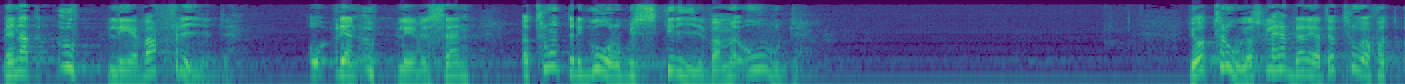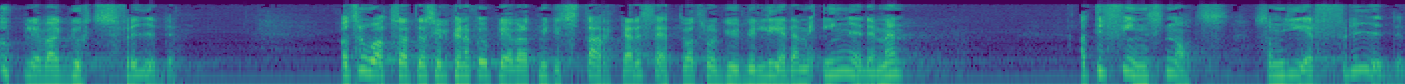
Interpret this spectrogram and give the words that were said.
Men att uppleva frid, och den upplevelsen, jag tror inte det går att beskriva med ord. Jag tror, jag skulle hävda det, att jag tror jag har fått uppleva Guds frid. Jag tror också att jag skulle kunna få uppleva det på ett mycket starkare sätt och jag tror att Gud vill leda mig in i det. Men att det finns något som ger frid.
